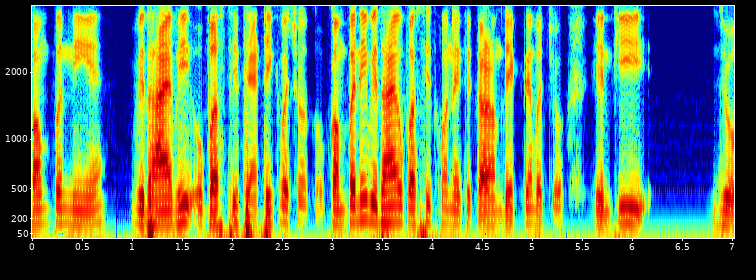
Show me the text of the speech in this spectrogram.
कंपनीय विधाएँ भी उपस्थित हैं, ठीक है बच्चों? तो कंपनी विधाएँ उपस्थित होने के कारण हम देखते हैं बच्चों, इनकी जो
